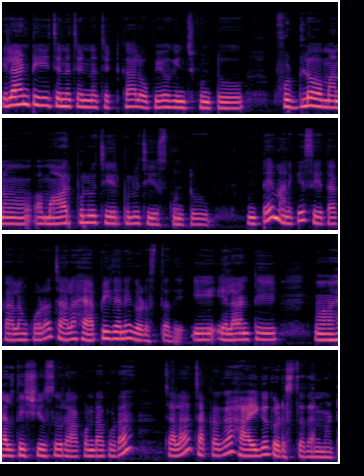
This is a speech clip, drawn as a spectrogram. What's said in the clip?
ఇలాంటి చిన్న చిన్న చిట్కాలు ఉపయోగించుకుంటూ ఫుడ్లో మనం మార్పులు చేర్పులు చేసుకుంటూ ఉంటే మనకి శీతాకాలం కూడా చాలా హ్యాపీగానే గడుస్తుంది. ఏ ఎలాంటి హెల్త్ ఇష్యూస్ రాకుండా కూడా చాలా చక్కగా హాయిగా గడుస్తుంది అనమాట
